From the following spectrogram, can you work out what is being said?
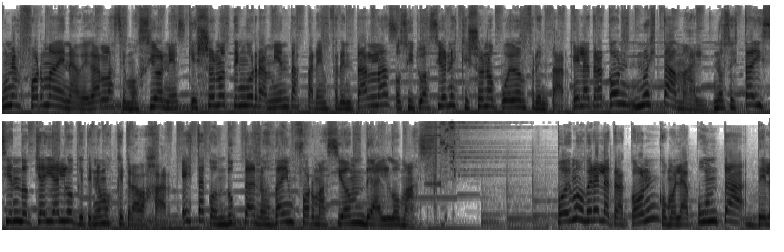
una forma de navegar las emociones que yo no tengo herramientas para enfrentarlas o situaciones que yo no puedo enfrentar. El atracón no está mal, nos está diciendo que hay algo que tenemos que trabajar. Esta conducta nos da información de algo más podemos ver el atracón como la punta del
